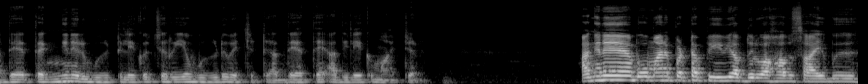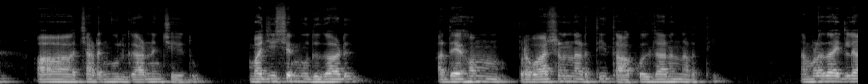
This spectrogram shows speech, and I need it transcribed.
അദ്ദേഹത്തെ എങ്ങനെ ഒരു വീട്ടിലേക്ക് ചെറിയ വീട് വെച്ചിട്ട് അദ്ദേഹത്തെ അതിലേക്ക് മാറ്റുകയാണ്. അങ്ങനെ ബഹുമാനപ്പെട്ട പി വി അബ്ദുൽ വഹാബ് സാഹിബ് ആ ചടങ്ങ് ഉദ്ഘാടനം ചെയ്തു. മജീഷ്യൻ മുതുകാട് അദ്ദേഹം പ്രഭാഷണം നടത്തി താക്കോൽദാനം നടത്തി. നമ്മളതായിട്ടുള്ള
